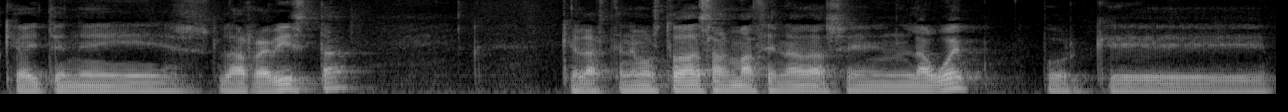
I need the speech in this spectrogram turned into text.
que ahí tenéis la revista, que las tenemos todas almacenadas en la web, porque,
